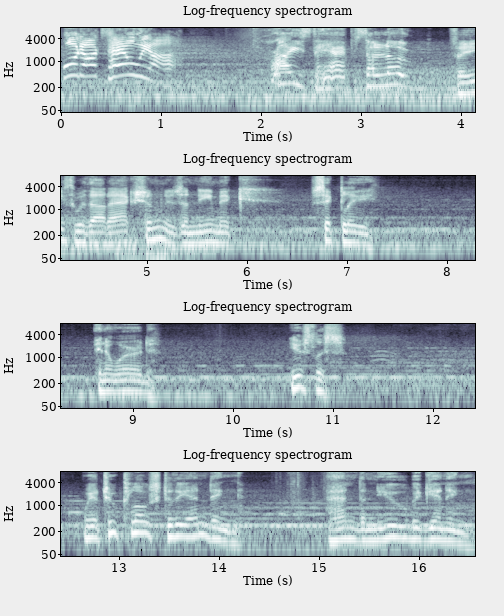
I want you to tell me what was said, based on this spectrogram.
What I tell ya? Praise the Absolute. Faith without action is anemic, sickly, in a word, useless. We are too close to the ending and the new beginning.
